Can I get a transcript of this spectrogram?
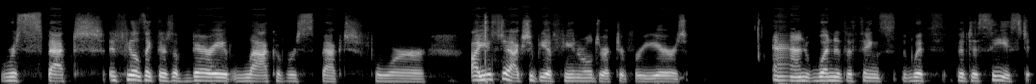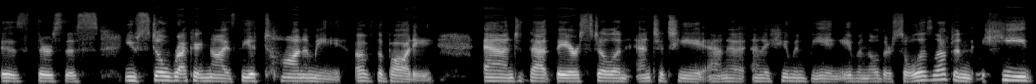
respect. It feels like there's a very lack of respect for i used to actually be a funeral director for years and one of the things with the deceased is there's this you still recognize the autonomy of the body and that they are still an entity and a, and a human being even though their soul is left. And he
